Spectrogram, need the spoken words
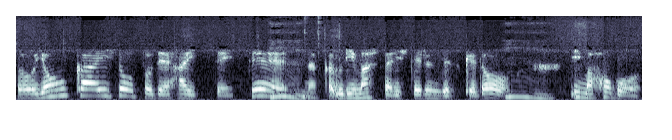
と、4回ショートで入っていて、なんか売りましたりしてるんですけど、今ほぼ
